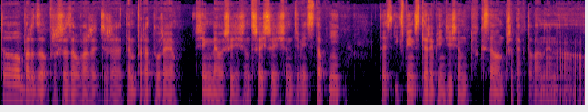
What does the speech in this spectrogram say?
to bardzo proszę zauważyć, że temperatury sięgnęły 66-69 stopni. To jest X5450 w Xeon przetaktowany na,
